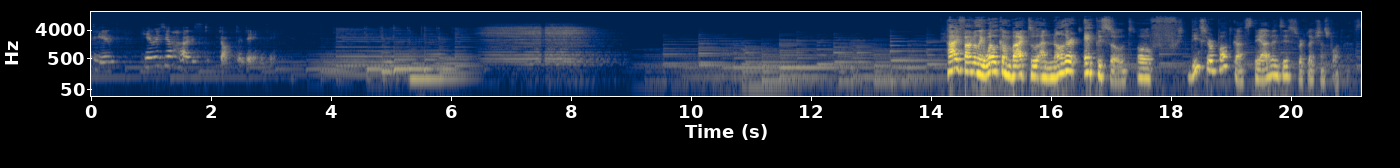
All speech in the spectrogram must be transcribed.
ideas, here is your host, Dr. Denzi. Hi, family. Welcome back to another episode of this your podcast, the Adventist Reflections Podcast.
